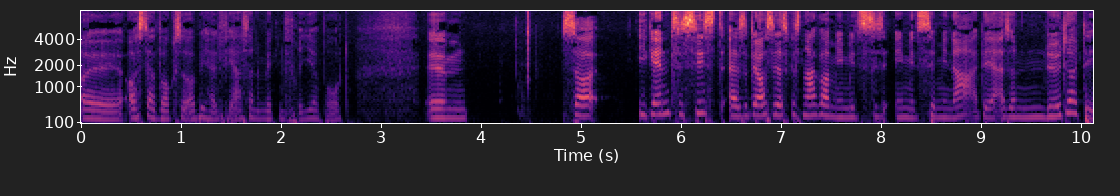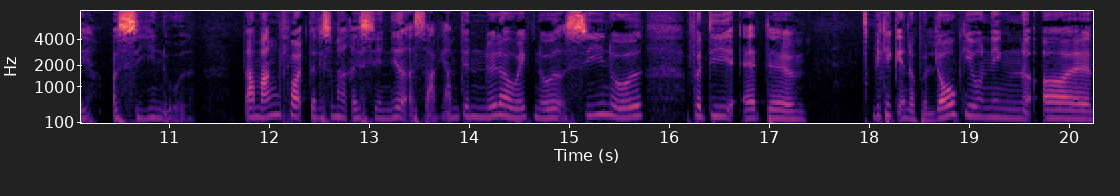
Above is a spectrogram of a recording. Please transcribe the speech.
øh, også der er vokset op i 70'erne med den frie abort. Øhm, så igen til sidst, altså det er også det, jeg skal snakke om i mit, i mit seminar, det er, altså nytter det at sige noget? Der er mange folk, der ligesom har resigneret og sagt, jamen det nytter jo ikke noget at sige noget, fordi at øh, vi kan ikke ændre på lovgivningen, og øh,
